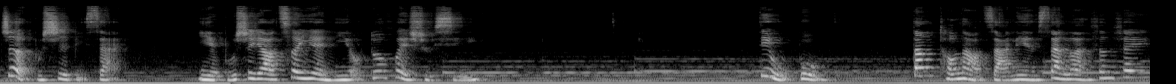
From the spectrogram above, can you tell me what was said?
这不是比赛，也不是要测验你有多会数息。第五步，当头脑杂念散乱纷飞，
